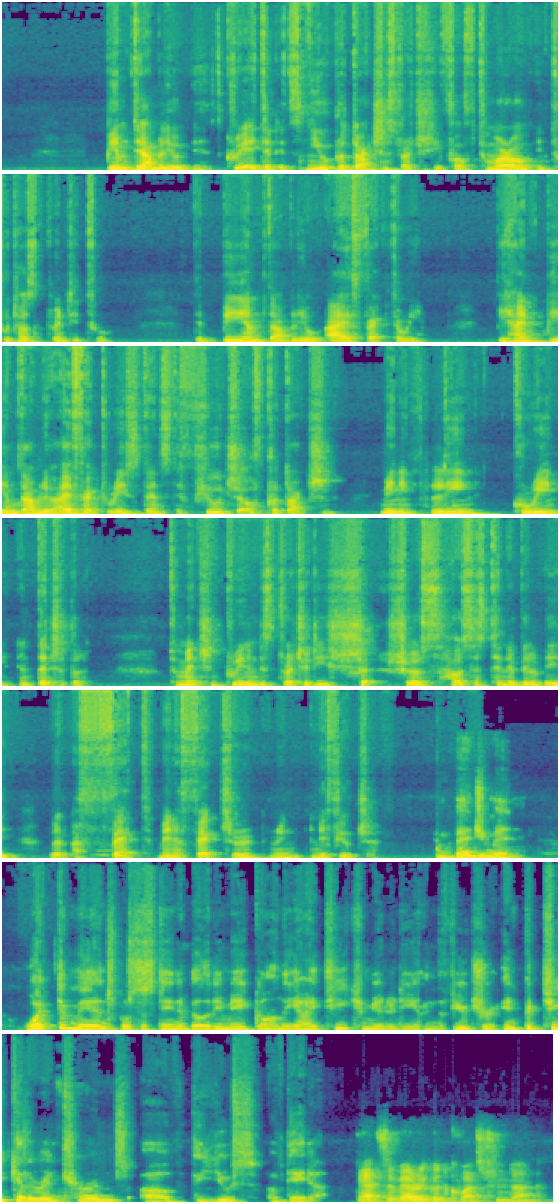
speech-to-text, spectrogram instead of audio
BMW created its new production strategy for tomorrow in 2022 the BMW iFactory. Behind BMW iFactory stands the future of production, meaning lean, green, and digital. To mention green in this strategy sh shows how sustainability will affect manufacturing in the future. Benjamin, what demands will sustainability make on the IT community in the future, in particular in terms of the use of data? That's a very good question, Doug.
